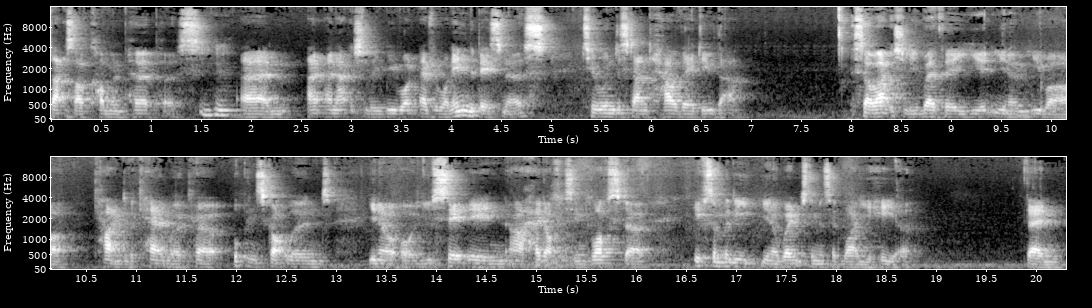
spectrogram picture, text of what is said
that's our common purpose. Mm-hmm. Um, and, and actually, we want everyone in the business to understand how they do that. So, actually, whether you, you know you are kind of a care worker up in Scotland, you know, or you sit in our head office in Gloucester, if somebody you know went to them and said, "Why are you here?" then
